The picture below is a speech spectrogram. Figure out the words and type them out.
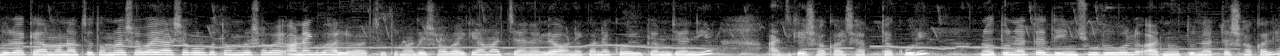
বন্ধুরা, কেমন আছো? তোমরা সবাই? আশা করব তোমরা সবাই অনেক ভালো আছো। তোমাদের সবাইকে আমার চ্যানেলে অনেক অনেক ওয়েলকাম জানিয়ে আজকে সকাল সাতটা কুড়ি। নতুন একটা দিন শুরু হলো আর নতুন একটা সকালে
